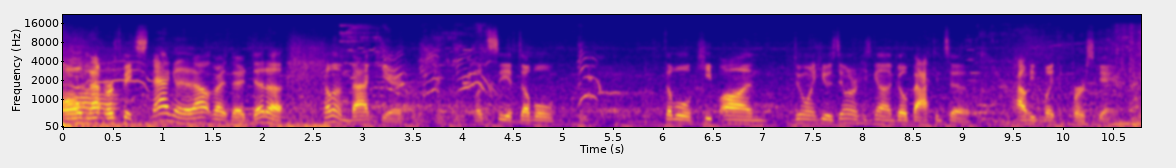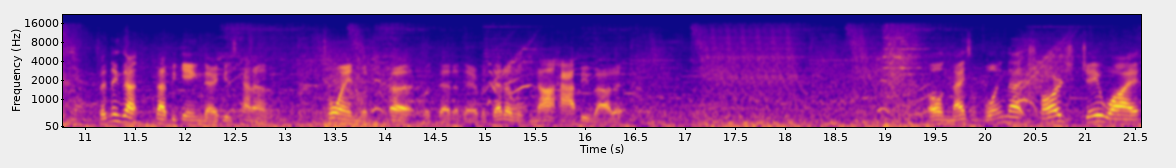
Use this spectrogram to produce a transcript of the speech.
Oh, that earthquake snagging it out right there. Detta coming back here. Let's see if double double will keep on doing what he was doing, or he's gonna go back into how he played the first game. So I think that that beginning there, he was kind of toying with uh, with Deighta there, but Deighta was not happy about it. Oh, nice avoiding that charge, JY.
